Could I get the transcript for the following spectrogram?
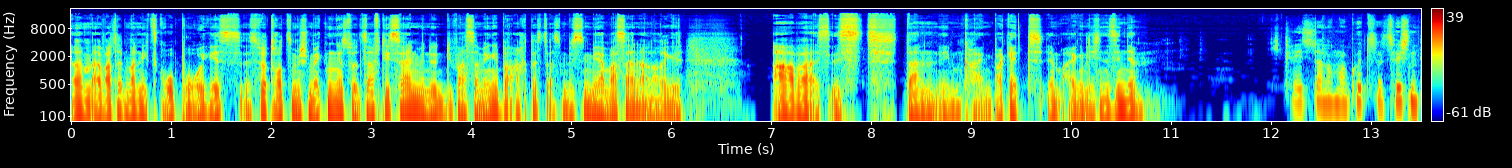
ähm, erwartet man nichts Grobboriges. Es wird trotzdem schmecken, es wird saftig sein, wenn du die Wassermenge beachtest. Das ist ein bisschen mehr Wasser in aller Regel. Aber es ist dann eben kein Baguette im eigentlichen Sinne. Ich grätsch da nochmal kurz dazwischen.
